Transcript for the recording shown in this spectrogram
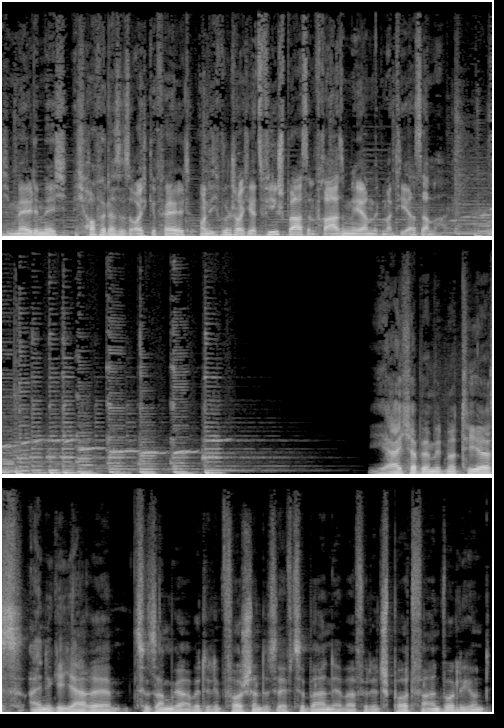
Ich melde mich. Ich hoffe, dass es euch gefällt. Und ich wünsche euch jetzt viel Spaß im Phrasenmäher mit Matthias Sammer. Ja, ich habe ja mit Matthias einige Jahre zusammengearbeitet im Vorstand des FC Bayern. Er war für den Sport verantwortlich und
